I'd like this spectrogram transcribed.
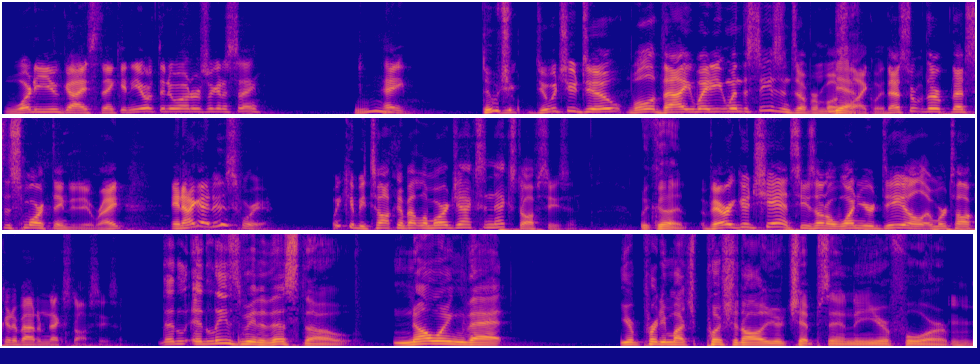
What are you guys thinking? You know what the new owners are going to say? Mm. Hey, Do what you, do what you do. We'll evaluate you when the season's over, most Yeah. likely. That's what they're- that's the smart thing to do, right? And I got news for you. We could be talking about Lamar Jackson next offseason. we could. A very good chance he's on a one year deal, and we're talking about him next offseason. It, leads me to this though, knowing that you're pretty much pushing all your chips in in year 4 Mm-hmm.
